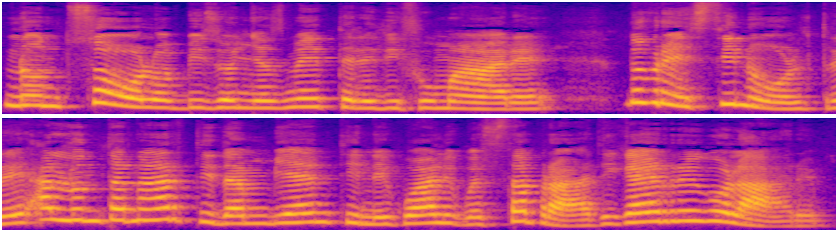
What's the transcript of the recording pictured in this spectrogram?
Non solo bisogna smettere di fumare, dovresti inoltre allontanarti da ambienti nei quali questa pratica è regolare.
